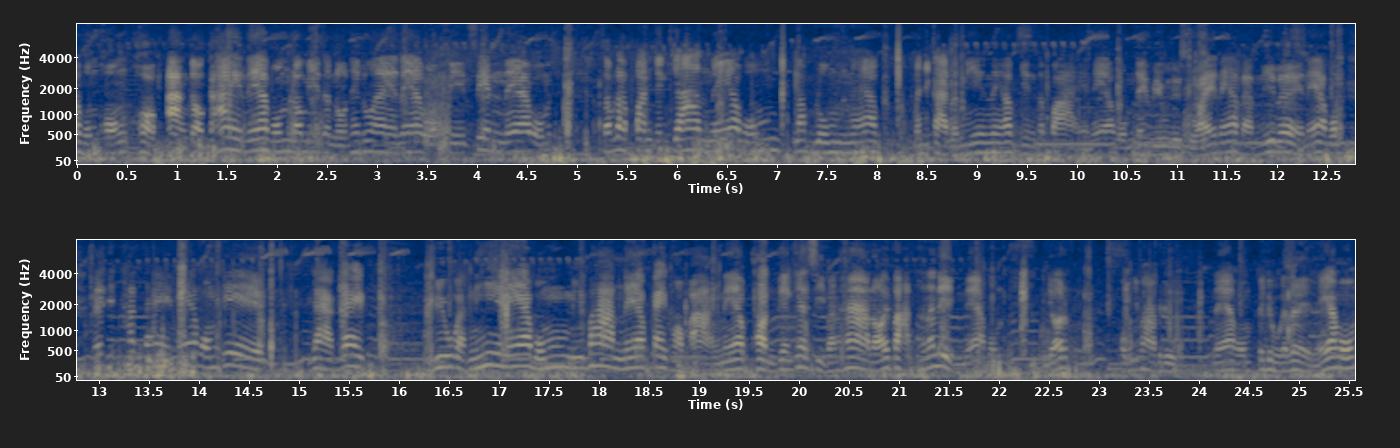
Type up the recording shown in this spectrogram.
นะครับผมของขอบอ่างดอกไม้นะครับผมเรามีถนนให้ด้วยนะครับผมมีเส้นนะครับผมสำหรับปั่นจักรยานนะครับผมรับลมนะครับบรรยากาศแบบนี้นะครับเย็นสบายนะครับผมได้วิวสวยๆนะครับแบบนี้เลยนะครับผมและท่านใดนะครับผมที่อยากได้วิวแบบนี้นะครับผมมีบ้านนะครับใกล้ขอบอ่างนะครับผ่อนเพียงแค่ 4,500 บาทเท่านั้นเองนะครับผมเดี๋ยวผมจะพาไปดูนะครับผมไปดูกันเลยนะครับผม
